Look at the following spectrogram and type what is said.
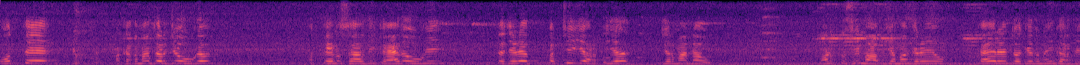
ਉੱਤੇ ਮੁਕੱਦਮਾ ਦਰਜ ਹੋਊਗਾ 3 ਸਾਲ ਦੀ ਕੈਦ ਹੋਊਗੀ ਤੇ ਜਿਹੜੇ 25000 ਰੁਪਇਆ ਜੁਰਮਾਨਾ ਹੋਊ। ਹੁਣ ਤੁਸੀਂ ਮਾਫੀਆ ਮੰਗ ਰਹੇ ਹੋ, ਕਹਿ ਰਹੇ ਤੋਂ ਅੱਗੇ ਤੋਂ ਨਹੀਂ ਕਰਦੇ।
